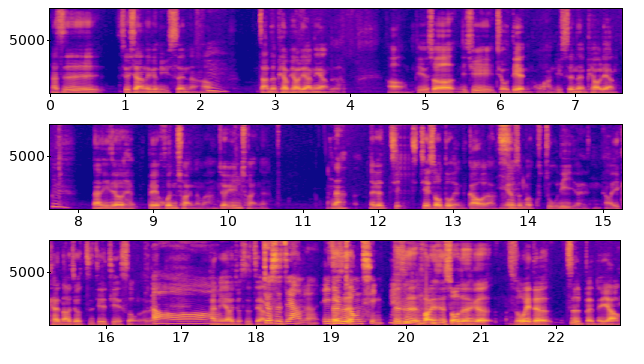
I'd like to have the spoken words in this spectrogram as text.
它是就像那个女生啊，哈、嗯。长得漂漂亮亮的，哦，比如说你去酒店，哇，女生很漂亮，嗯。那你就很被昏船了嘛，就晕船了，那那个接接受度很高了，没有什么阻力啊，然后一看到就直接接受了。哦，哦，安眠药就是这样，就是这样的，一见钟情。但是方医师说的那个所谓的治本的药，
